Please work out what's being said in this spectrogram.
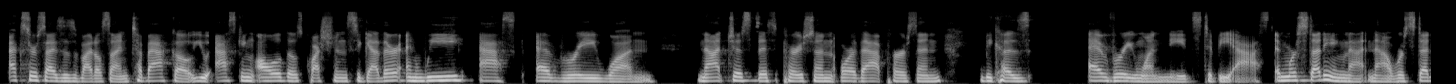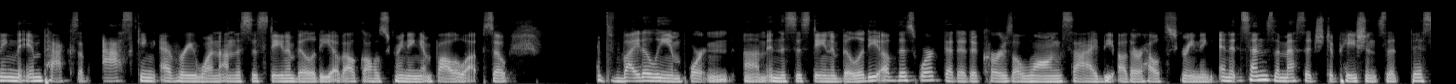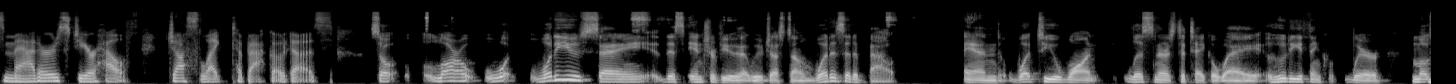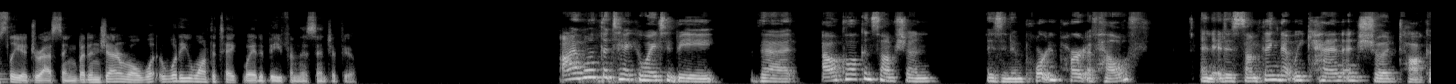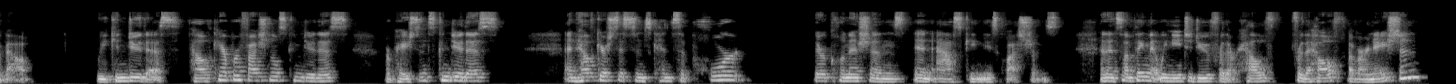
exercise is a vital sign, tobacco, you asking all of those questions together. And we ask everyone, not just this person or that person, because everyone needs to be asked. And we're studying that now. We're studying the impacts of asking everyone on the sustainability of alcohol screening and follow up. So it's vitally important um, in the sustainability of this work that it occurs alongside the other health screening. And it sends the message to patients that this matters to your health, just like tobacco does. So, Laura, what what do you say this interview that we've just done? What is it about, and what do you want listeners to take away? Who do you think we're mostly addressing? But in general, what, what do you want the takeaway to be from this interview? I want the takeaway to be that alcohol consumption is an important part of health, and it is something that we can and should talk about. We can do this. Healthcare professionals can do this. Our patients can do this. And healthcare systems can support their clinicians in asking these questions. And it's something that we need to do for their health, for the health of our nation.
